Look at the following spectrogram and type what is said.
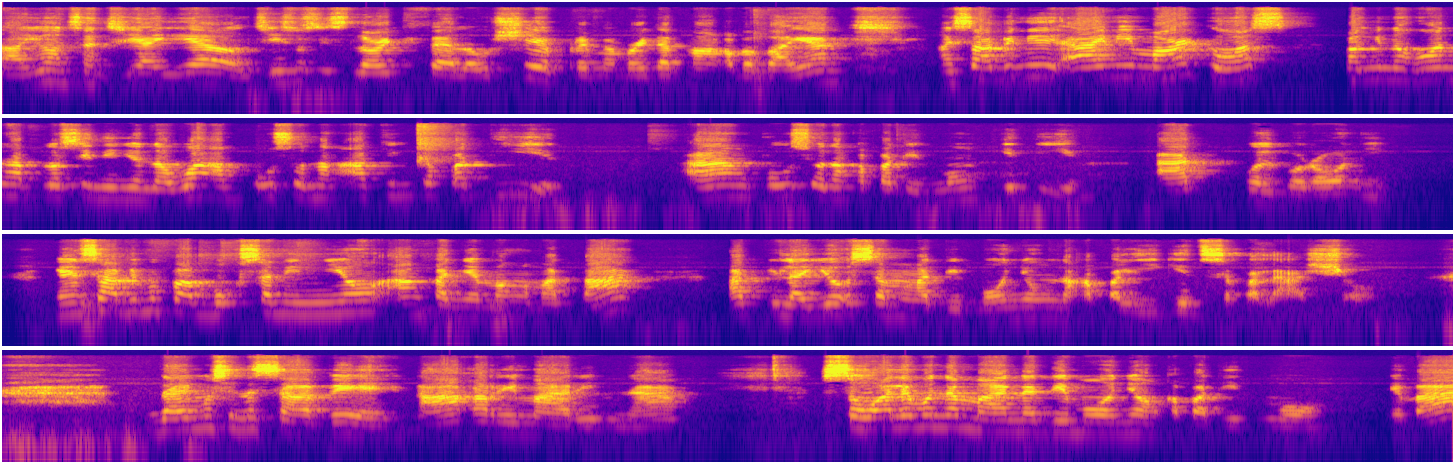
ayun, sa GIL, Jesus is Lord Fellowship. Remember that mga kababayan? Ang sabi ni Amy Marcos, Panginoon, haplosin ninyo nawa ang puso ng aking kapatid, ang puso ng kapatid mong itim at pulboroni. Ngayon sabi mo pa, buksan ninyo ang kanyang mga mata at ilayo sa mga demonyong nakapaligid sa palasyo dahil mo sinasabi, nakakarimarim na. So, alam mo naman na demonyo ang kapatid mo. Diba?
